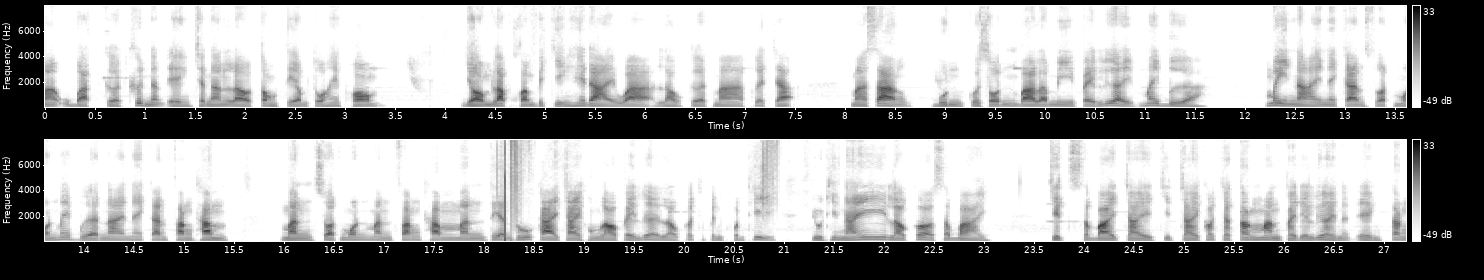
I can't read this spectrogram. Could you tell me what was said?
มาอุบัติเกิดขึ้นนั่นเอง ฉะนั้นเราต้องเตรียมตัวให้พร้อม ยอมรับความเป็นจริงให้ได้ว่าเราเกิดมาเพื่อจะมาสร้างบุญกุศลบารมีไปเรื่อย ไม่เบื่อ ไม่หน่ายในการสวดมนต์ไม่เบื่อหน่ายในการฟังธรรมมันสวดมนต์มันฟังธรรมมันเรียนรู้กายใจของเราไปเรื่อย เราก็จะเป็นคนที่อยู่ที่ไหนเราก็สบาย จิตสบายใจจิตใจก็จะตั้งมั่นไปเรื่อยๆนั่นเองตั้ง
